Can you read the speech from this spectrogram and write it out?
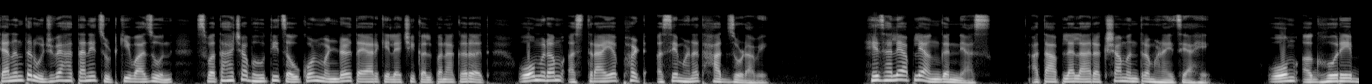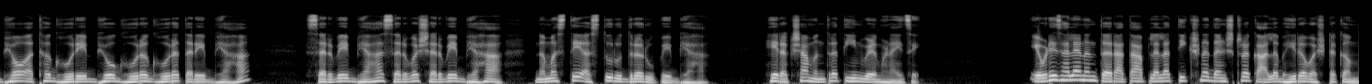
त्यानंतर उजव्या हाताने चुटकी वाजून स्वतःच्या भोवती चौकोन मंडळ तयार केल्याची कल्पना करत ओम रम अस्त्राय फट असे म्हणत हात जोडावे. हे झाले आपले अंगन्यास. आता आपल्याला रक्षामंत्र म्हणायचे आहे. ओम अघोरेभ्यो अथ घोरेभ्यो घोर घोरतरेभ्यः सर्वेभ्यः सर्व शर्वेभ्यः नमस्ते अस्तु रुद्ररूपेभ्यः. हे रक्षामंत्र तीन वेळ म्हणायचे. एवढे झाल्यानंतर आता आपल्याला तीक्ष्णदंष्ट्र कालभैरव अष्टकम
